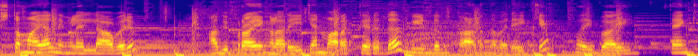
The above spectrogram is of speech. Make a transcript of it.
ഇഷ്ടമായാൽ നിങ്ങളെല്ലാവരും അഭിപ്രായങ്ങൾ അറിയിക്കാൻ മറക്കരുത്. വീണ്ടും കാണുന്നവരേക്കും ബൈ ബൈ. താങ്ക്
